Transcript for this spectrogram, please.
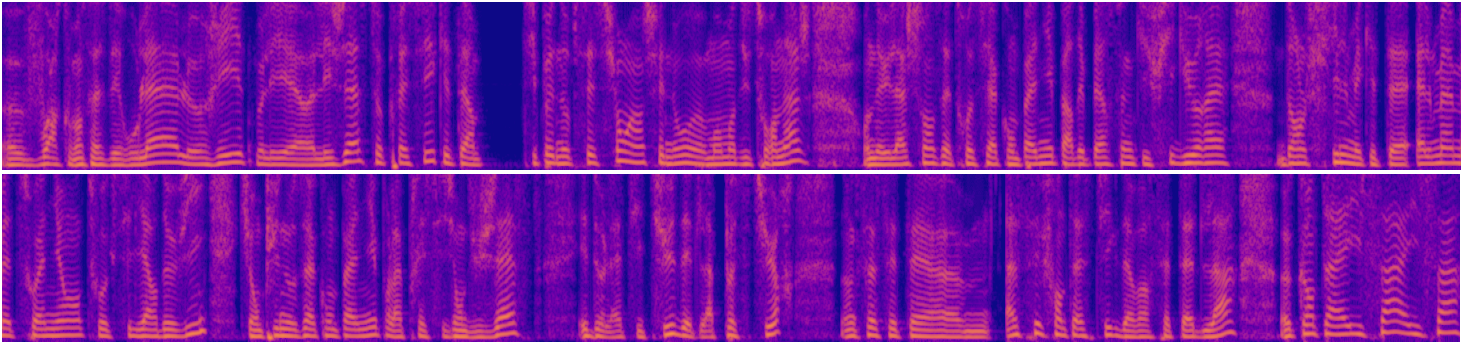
euh, voir comment ça se déroulait, le rythme, les, euh, gestes précis qui étaient un petit peu une obsession hein, chez nous au moment du tournage. On a eu la chance d'être aussi accompagné par des personnes qui figuraient dans le film et qui étaient elles-mêmes aides-soignantes ou auxiliaires de vie, qui ont pu nous accompagner pour la précision du geste et de l'attitude et de la posture. Donc ça, c'était euh, assez fantastique d'avoir cette aide-là. Euh, quant à Aïssa, Aïssa,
